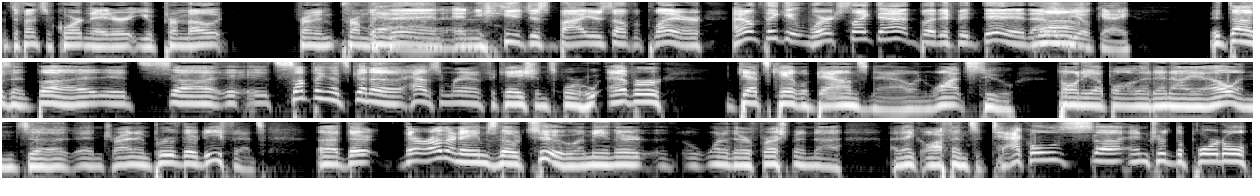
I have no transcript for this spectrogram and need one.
a defensive coordinator, you promote from from within, Yeah. and you just buy yourself a player. I don't think it works like that, but if it did, that would be okay. It doesn't, but it's uh, it's something that's going to have some ramifications for whoever gets Caleb Downs now and wants to pony up all that NIL and uh, and try to improve their defense. Uh, there there are other names though too. I mean, they're one of their freshmen. Uh, I think offensive tackles uh, entered the portal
